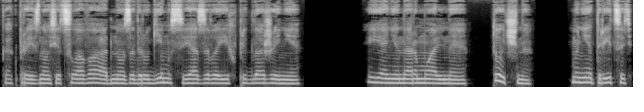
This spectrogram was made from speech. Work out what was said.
как произносит слова одно за другим, связывая их предложение. Я ненормальная, точно. Мне тридцать,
